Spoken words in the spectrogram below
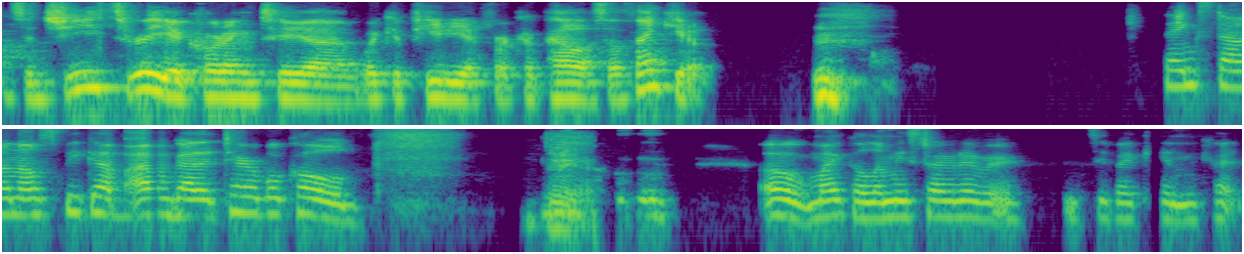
it's a G3 according to uh, Wikipedia for Capella. So thank you. Thanks, Don. I'll speak up. I've got a terrible cold. Yeah. oh, Michael, let me start over. Let's see if I can cut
